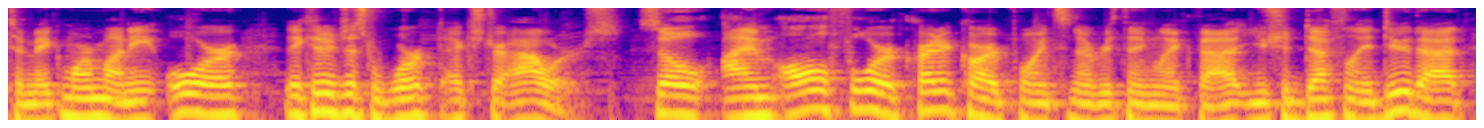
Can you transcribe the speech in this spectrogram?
to make more money or they could have just worked extra hours. So i'm all for credit card points and everything like that. You should definitely do that.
